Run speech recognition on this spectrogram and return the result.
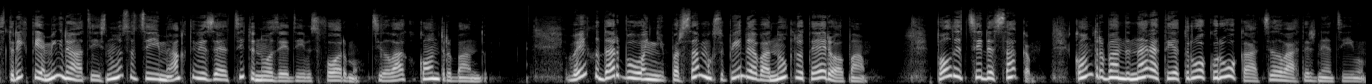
Striktie migrācijas nosacījumi aktivizē citu noziedzības formu - cilvēku kontrabandu. Veikli darboņi par samaksu piedāvā nokļūt Eiropā. Policide saka, kontrabanda nereti iet roku rokā ar cilvēktirdzniecību.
